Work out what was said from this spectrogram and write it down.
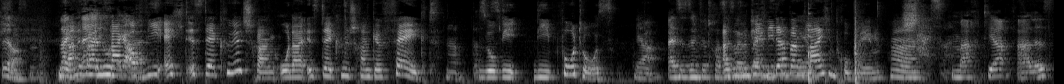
Ja. Dann Nein, ist naja, aber die Frage auch, wie echt ist der Kühlschrank oder ist der Kühlschrank gefaked? ja, das So wie die Fotos. Ja, also sind wir trotzdem Also beim sind wir wieder beim Problem. gleichen Problem. Hm. Scheiße. Macht ja alles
